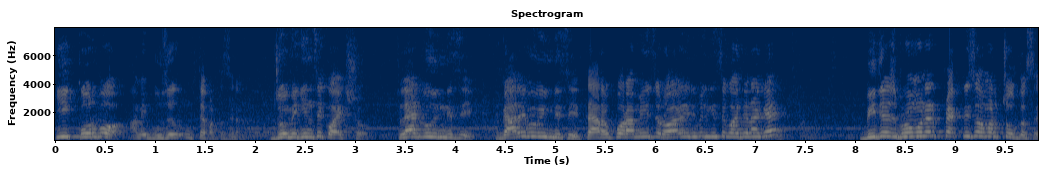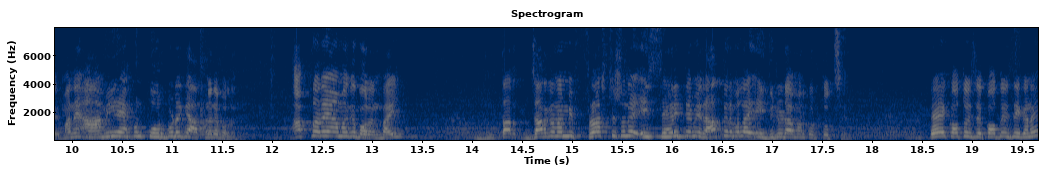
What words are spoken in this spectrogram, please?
কি করব, আমি বুঝে উঠতে পারতেছি না। জমি কিনছি কয়েকশো, ফ্ল্যাট বুকিং দিছি, গাড়ি বুকিং দিছি, তার উপর আমি যে রয়্যাল এনফিল্ড কিনছি কয়েকদিন আগে, বিদেশ ভ্রমণের প্র্যাকটিসও আমার চলতেছে। মানে আমি এখন করবোটা কি আপনারা বলেন? আপনারাই আমাকে বলেন ভাই। তার যার কারণে আমি ফ্রাস্ট্রেশনে এই স্যারিটা আমি রাতের বেলায় এই ভিডিওটা আমার করতে হচ্ছে। এই, কত হয়েছে কত হয়েছে এখানে?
